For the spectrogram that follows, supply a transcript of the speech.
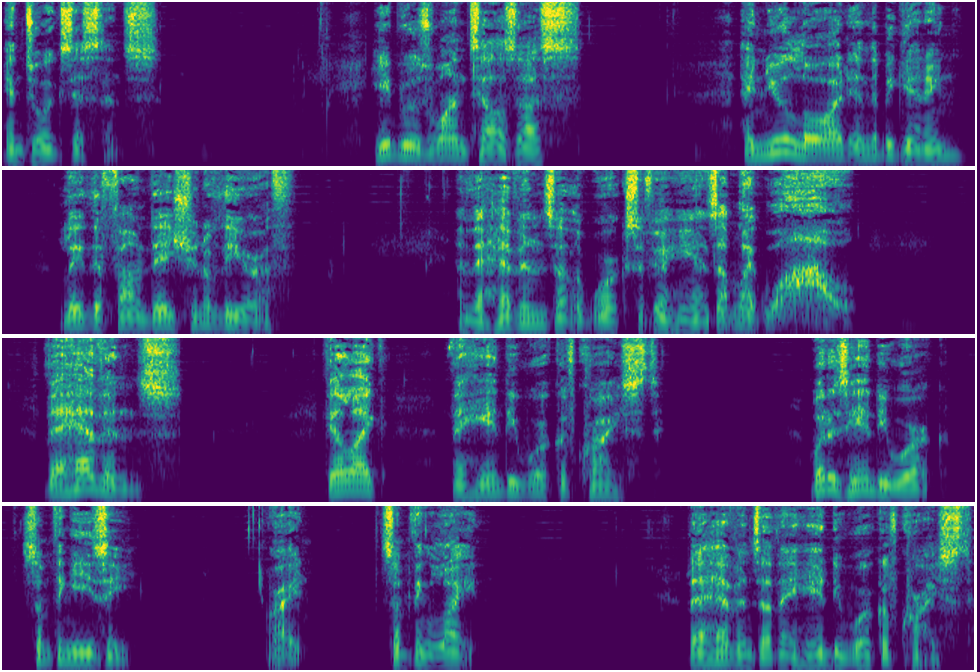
into existence. Hebrews 1 tells us and you, Lord, in the beginning, laid the foundation of the earth, and the heavens are the works of your hands. I'm like, wow! The heavens! They're like the handiwork of Christ. What is handiwork? Something easy, right? Something light. The heavens are the handiwork of Christ.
